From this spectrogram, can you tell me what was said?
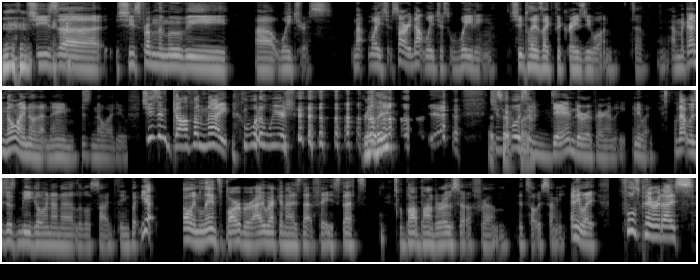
she's uh she's from the movie uh waitress not waitress sorry not waitress waiting she plays like the crazy one. So i'm like i know i know that name. Just know i do. She's in gotham knight. What a weird Really? yeah. That's she's so the voice funny. of dander apparently. Anyway that was just me going on a little side thing. But yeah. Oh and lance barber i recognize that face. That's bob ponderosa from it's always sunny. Anyway fool's paradise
